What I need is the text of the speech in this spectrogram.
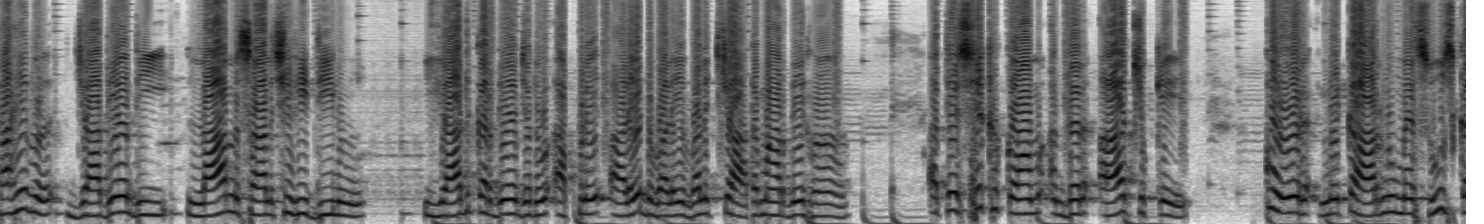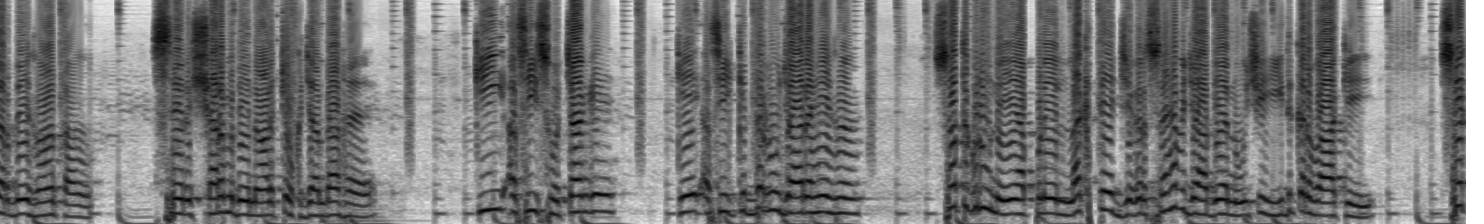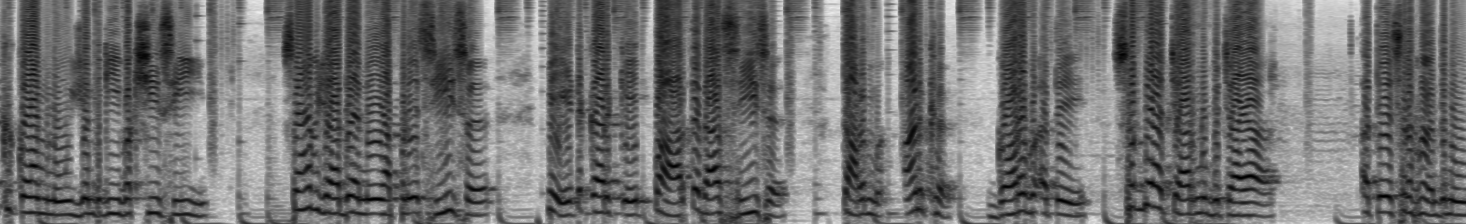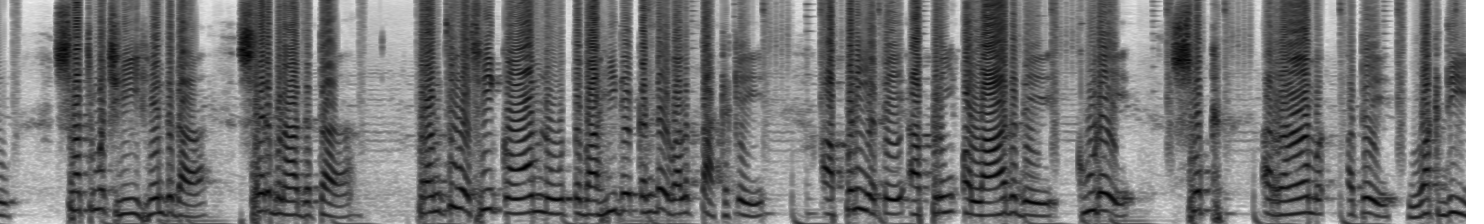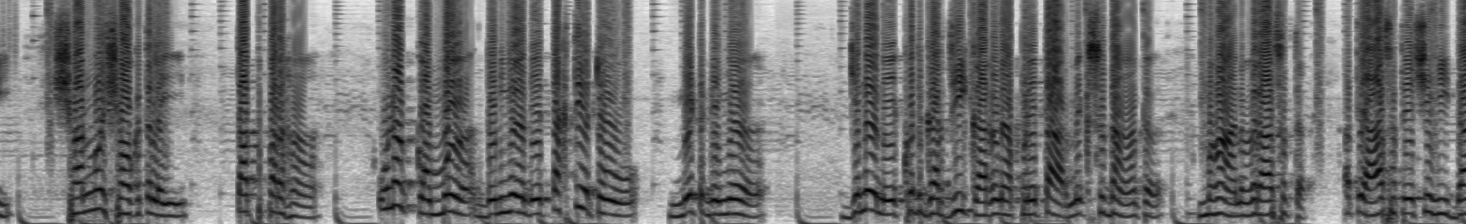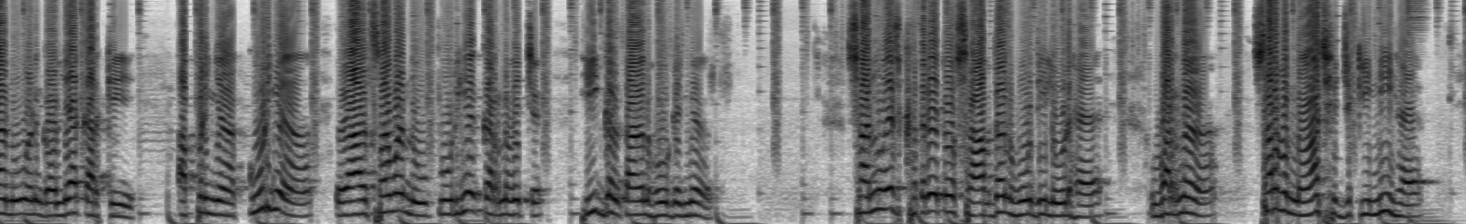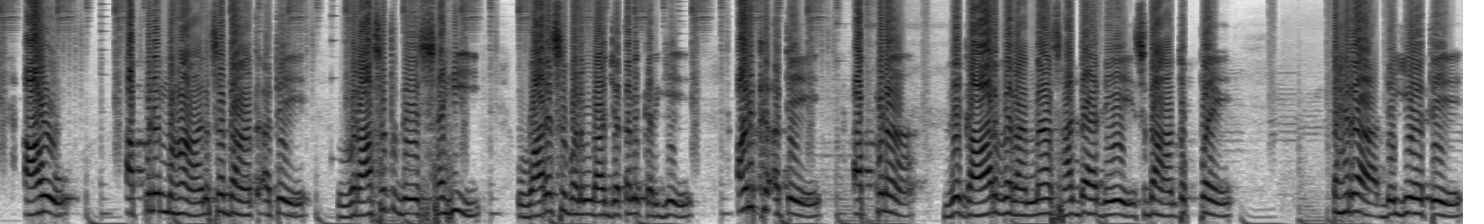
ਸਾਹਿਬ ਜਾਦਿਆਂ ਦੀ ਲਾ ਮਿਸਾਲ ਸ਼ਹੀਦੀ ਨੂੰ ਯਾਦ ਕਰਦਿਆਂ ਜਦੋਂ ਆਪਣੇ ਆਲੇ ਦੁਆਲੇ ਵੱਲ ਝਾਤ ਮਾਰਦੇ ਹਾਂ ਅਤੇ ਸਿੱਖ ਕੌਮ ਅੰਦਰ ਆ ਚੁੱਕੇ ਘੋਰ ਨਿਕਾਰ ਨੂੰ ਮਹਿਸੂਸ ਕਰਦੇ ਹਾਂ ਤਾਂ ਸਿਰ ਸ਼ਰਮ ਦੇ ਨਾਲ ਝੁਕ ਜਾਂਦਾ ਹੈ। ਕੀ ਅਸੀਂ ਸੋਚਾਂਗੇ ਕਿ ਅਸੀਂ ਕਿੱਧਰ ਨੂੰ ਜਾ ਰਹੇ ਹਾਂ? ਸਤਿਗੁਰੂ ਨੇ ਆਪਣੇ ਲਖ ਤੇ ਜਿਗਰ ਸਾਹਿਬਜ਼ਾਦਿਆਂ ਨੂੰ ਸ਼ਹੀਦ ਕਰਵਾ ਕੇ ਸਿੱਖ ਕੌਮ ਨੂੰ ਜ਼ਿੰਦਗੀ ਬਖਸ਼ੀ ਸੀ। ਸਾਹਿਬਜ਼ਾਦਿਆਂ ਨੇ ਆਪਣੇ ਸੀਸ ਭੇਟ ਕਰਕੇ ਭਾਰਤ ਦਾ ਸੀਸ, ਧਰਮ, ਅਣਖ, ਗੌਰਵ ਅਤੇ ਸੱਭਿਆਚਾਰ ਨੂੰ ਬਚਾਇਆ ਅਤੇ ਸਰਹੰਦ ਨੂੰ ਸੱਚਮੁੱਚ ਹੀ ਹਿੰਦ ਦਾ ਸਿਰ ਬਣਾ ਦਿੱਤਾ। ਪਰੰਤੂ ਅਸੀਂ ਕੌਮ ਨੂੰ ਤਬਾਹੀ ਦੇ ਕੰਢੇ ਵੱਲ ਧੱਕ ਕੇ ਆਪਣੀ ਅਤੇ ਆਪਣੀ ਔਲਾਦ ਦੇ ਕੂੜੇ ਸੁੱਖ, ਆਰਾਮ ਅਤੇ ਵਕਦੀ ਸ਼ਾਨੋ ਸ਼ੌਕਤ ਲਈ ਤਤਪਰ ਹਾਂ। ਉਹਨਾਂ ਕੌਮਾਂ ਦੁਨੀਆ ਦੇ ਤਖਤੇ ਤੋਂ ਮਿਟ ਗਈਆਂ, ਜਿਨ੍ਹਾਂ ਨੇ ਖੁਦਗਰਜੀ ਕਾਰਨ ਆਪਣੇ ਧਾਰਮਿਕ ਸਿਧਾਂਤ, ਮਹਾਨ ਵਿਰਾਸਤ, ਇਤਿਹਾਸ ਅਤੇ ਸ਼ਹੀਦਾਂ ਨੂੰ ਅਣਗੌਲਿਆ ਕਰਕੇ ਆਪਣੀਆਂ ਕੂੜੀਆਂ, ਲਾਲਸਾਵਾਂ ਨੂੰ ਪੂਰੀਆਂ ਕਰਨ ਵਿੱਚ ਹੀ ਗਲਤਾਨ ਹੋ ਗਈਆਂ। ਸਾਨੂੰ ਇਸ ਖਤਰੇ ਤੋਂ ਸਾਵਧਾਨ ਹੋਣ ਦੀ ਲੋੜ ਹੈ, ਵਰਨਾ ਸਰਵਨਾਸ਼ ਯਕੀਨੀ ਹੈ। ਆਓ ਆਪਣੇ ਮਹਾਨ ਸਿਧਾਂਤ ਅਤੇ ਵਿਰਾਸਤ ਦੇ ਸਹੀ ਵਾਰਿਸ ਬਣਨ ਦਾ ਯਤਨ ਕਰੀਏ। ਅਣਖ ਅਤੇ ਆਪਣਾ ਵਿਗਾਰ ਵਿਰਾਨਾ ਸਾਡਾ ਦੇ ਸਿਧਾਂਤ ਉੱਪਰ ਪਹਿਰਾ ਦਈਏ ਤੇ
